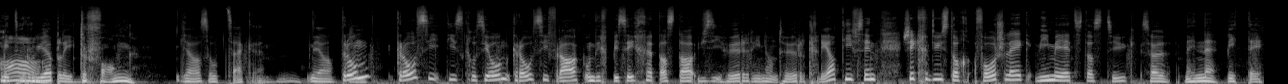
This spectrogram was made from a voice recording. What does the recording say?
mit ah, Rüebli. Der Fang. Ja, sozusagen. Ja, darum grosse Diskussion, grosse Frage und ich bin sicher, dass da unsere Hörerinnen und Hörer kreativ sind. Schickt uns doch Vorschläge, wie man jetzt das Zeug soll nennen bitte.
